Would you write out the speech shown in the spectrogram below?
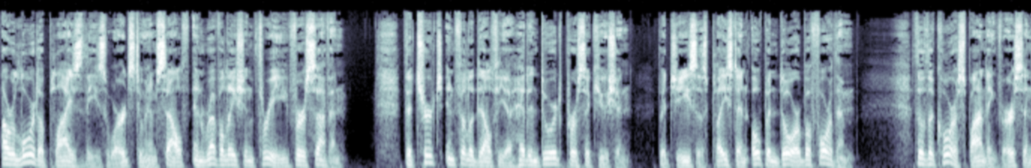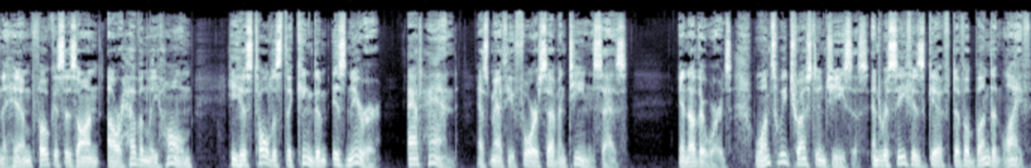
Our Lord applies these words to himself in Revelation 3, verse 7. The church in Philadelphia had endured persecution, but Jesus placed an open door before them. Though the corresponding verse in the hymn focuses on our heavenly home, he has told us the kingdom is nearer, at hand, as Matthew 4:17 says. In other words, once we trust in Jesus and receive his gift of abundant life,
